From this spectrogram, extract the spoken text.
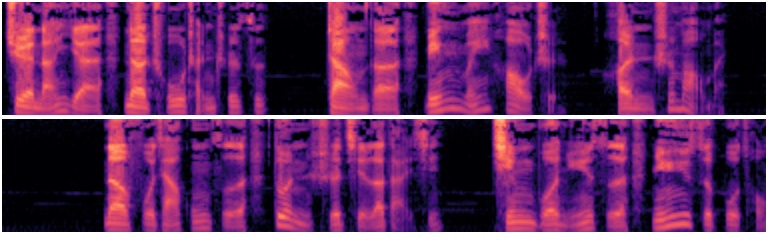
却难掩那出尘之姿，长得明眉皓齿，很是貌美。那富家公子顿时起了歹心，轻薄女子，女子不从，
